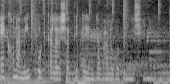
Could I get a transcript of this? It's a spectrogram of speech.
এখন আমি ফুড কালারের সাথে ক্রিমটা ভালোভাবে মিশিয়ে নিব।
